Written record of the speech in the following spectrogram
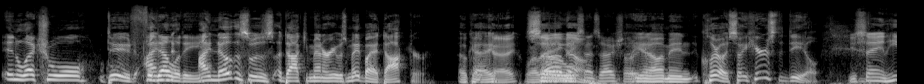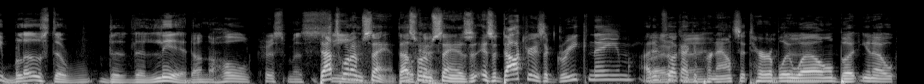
intellectual Dude, I kn- fidelity, I, know this was a documentary. It was made by a doctor. Okay. Okay, well, so there you makes sense actually. you know, I mean, clearly. So here's the deal. You're saying he blows the the, the lid on the whole Christmas? That's what. I'm saying. That's what I'm saying. Is, is a doctor is a Greek name. I didn't Right, feel like I could pronounce it terribly Okay. well, but you know,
